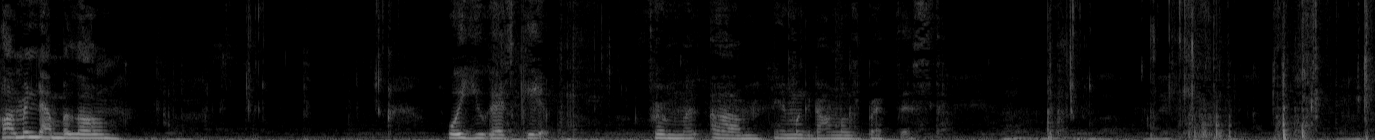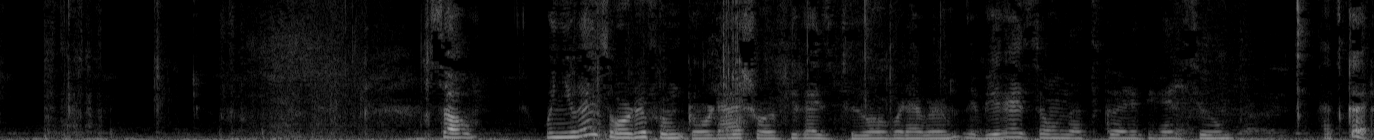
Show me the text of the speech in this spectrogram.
Comment down below what you guys get from um, in McDonald's breakfast. So when you guys order from DoorDash or if you guys do or whatever, if you guys don't, that's good. If you guys do, that's good.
